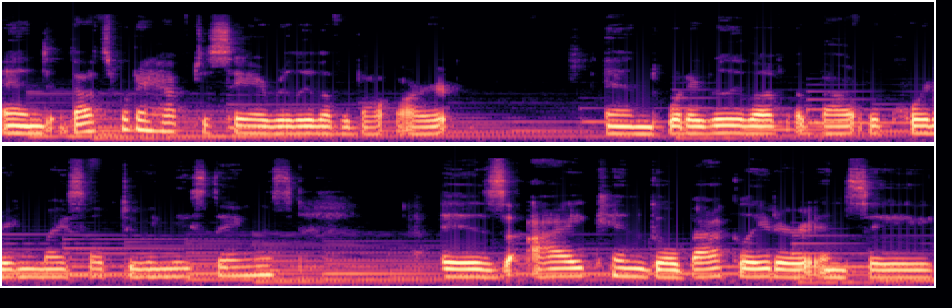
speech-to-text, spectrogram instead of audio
And that's what I have to say I really love about art. And what I really love about recording myself doing these things is I can go back later and say,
